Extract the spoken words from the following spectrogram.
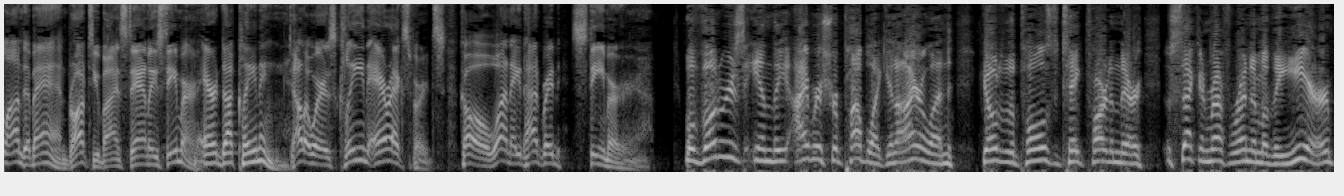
On Demand, brought to you by Stanley Steamer, Air Duct Cleaning, Delaware's clean air experts. Call 1 800 STEAMER. Well, voters in the Irish Republic in Ireland go to the polls to take part in their second referendum of the year,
